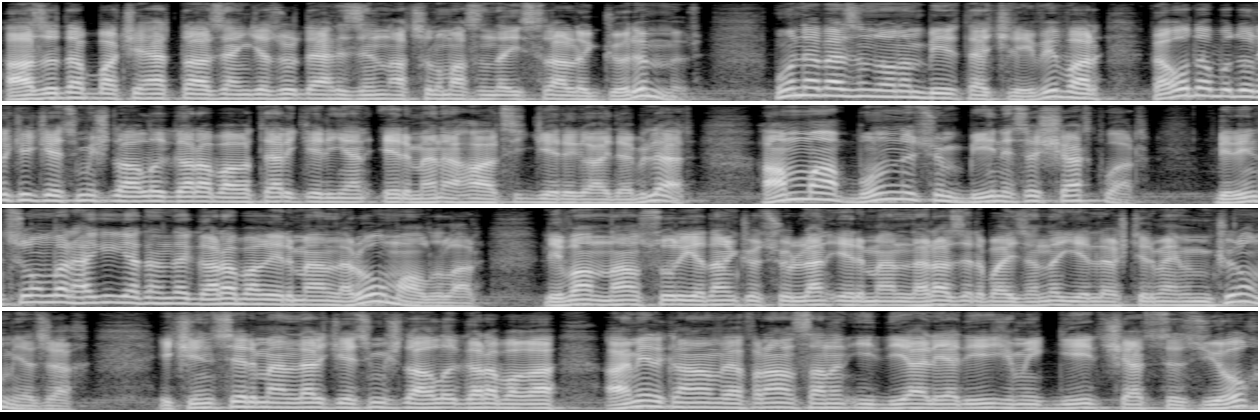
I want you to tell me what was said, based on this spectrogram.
Hazırda Bakı hətta Zəngəzur dəhlizinin açılmasında israrlı görünmür. Bunun əvəzində onun bir təklifi var və o da budur ki, keçmiş Dağlıq Qarabağı tərk edən erməni əhalisi geri qayıda bilər. Amma bunun üçün bir neçə şərt var. Birincisi onlar həqiqətən də Qarabağ erməniləri olmalıdırlar. Livandan, Suriyadan köçürülən erməniləri Azərbaycanda yerləşdirmək mümkün olmayacaq. İkincisi ermənilər keçmiş Dağlıq Qarabağa Amerikanın və Fransanın iddia elədiyi kimi qeyd şərtsiz yox,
